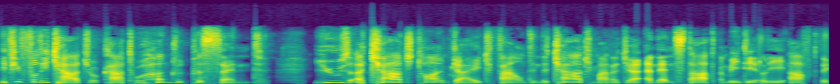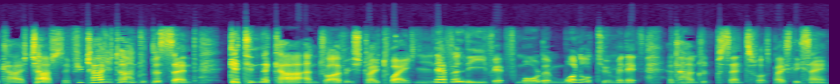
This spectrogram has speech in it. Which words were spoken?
if you fully charge your car to 100%, use a charge time gauge found in the charge manager and then start immediately after the car is charged. So if you charge it to 100%, get in the car and drive it straight away. Never leave it for more than one or two minutes at 100% is what it's basically saying.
